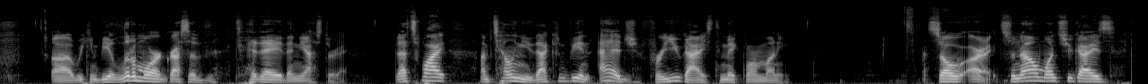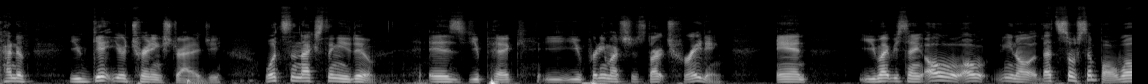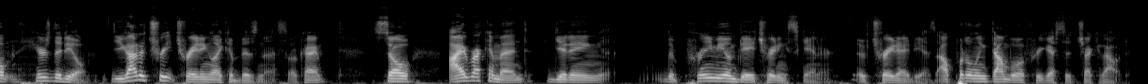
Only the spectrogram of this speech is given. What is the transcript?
uh, we can be a little more aggressive today than yesterday. That's why I'm telling you that can be an edge for you guys to make more money. So, all right. So now once you guys kind of you get your trading strategy, what's the next thing you do? Is you pick you pretty much start trading. And you might be saying, "Oh, oh, you know, that's so simple." Well, here's the deal. You got to treat trading like a business, okay? So, I recommend getting the premium day trading scanner of trade ideas. I'll put a link down below for you guys to check it out.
